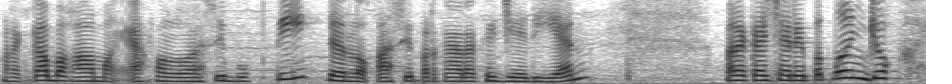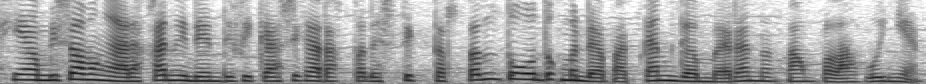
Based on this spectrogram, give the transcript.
mereka bakal mengevaluasi bukti dan lokasi perkara kejadian mereka cari petunjuk yang bisa mengarahkan identifikasi karakteristik tertentu untuk mendapatkan gambaran tentang pelakunya.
